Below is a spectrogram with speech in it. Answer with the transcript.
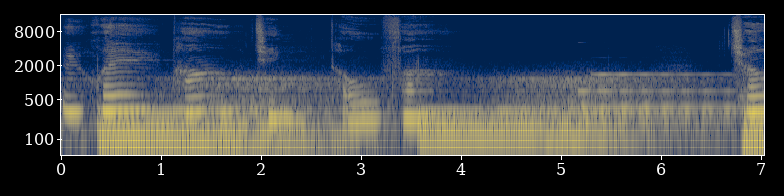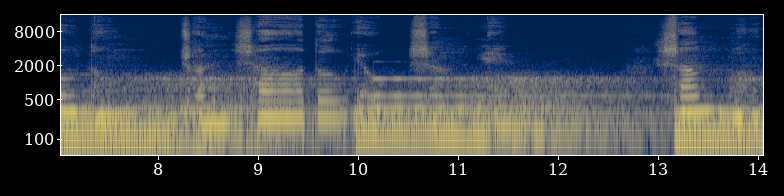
雨会爬进头发，秋冬下都有声音。山盟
